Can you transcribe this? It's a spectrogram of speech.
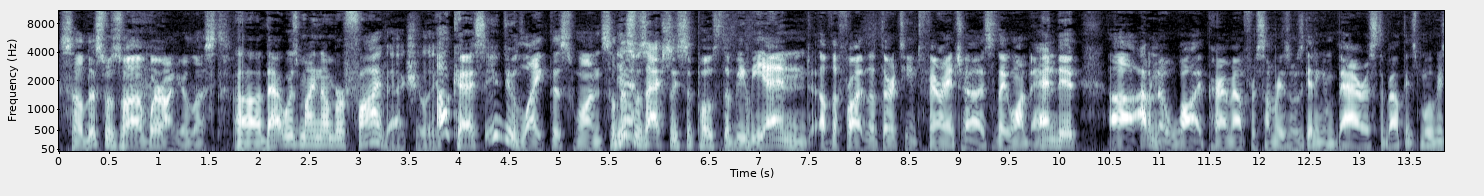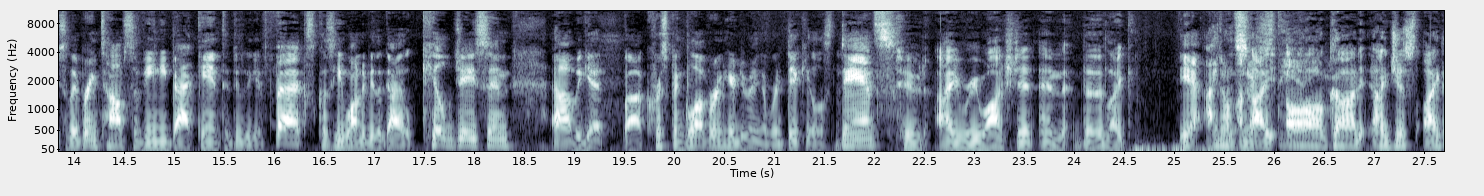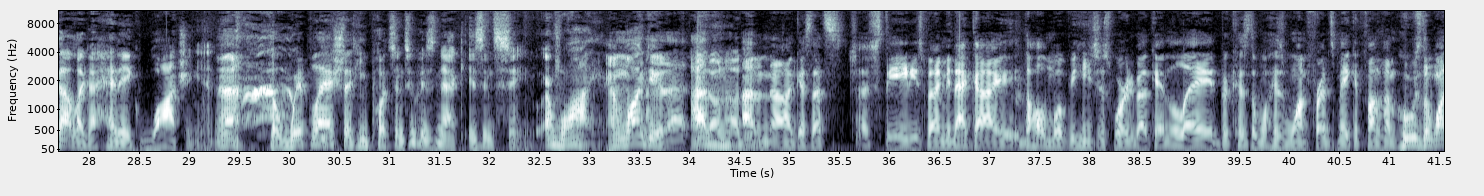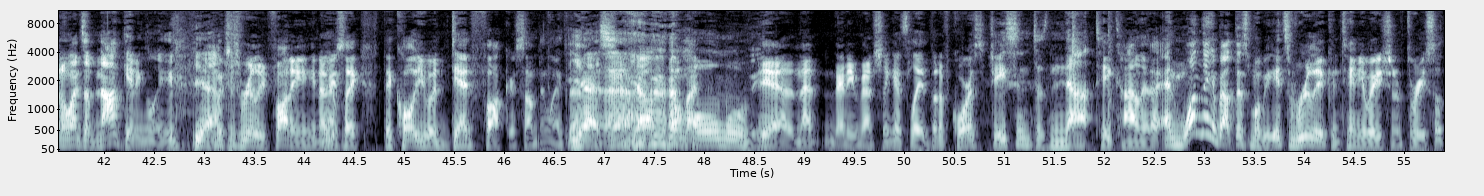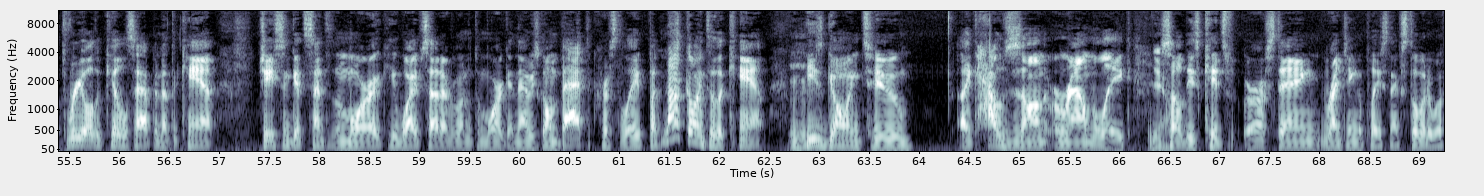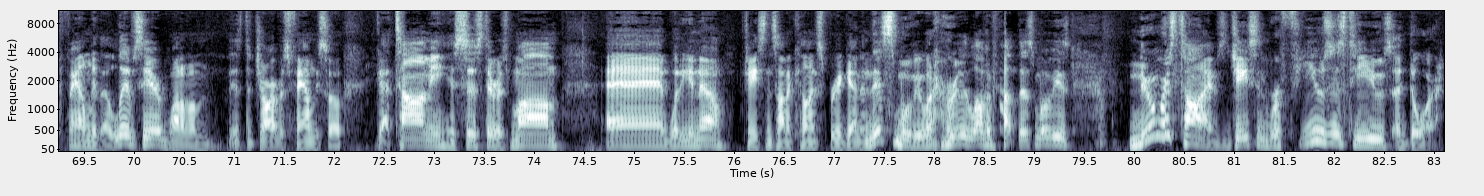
So this was uh, where on your list? Uh, that was my number five, actually. Okay, so you do like this one. So this was actually supposed to be the end of the Friday the Thirteenth franchise. They wanted to end it. Uh, I don't know why. Paramount for some reason was getting embarrassed about these movies, so they bring Tom Savini back in to do the effects because he wanted to be the guy who killed Jason. Uh, we get uh, Crispin Glover in here doing a ridiculous dance. Dude, I rewatched it and the like Yeah, I don't I oh god, I just I got like a headache watching it. the whiplash that he puts into his neck is insane. And why? And why do that? I don't know, I don't know. I guess that's just the '80s. But I mean, that guy, the whole movie, he's just worried about getting laid because the, his one friend's making fun of him. Who's the one who ends up not getting laid? Yeah. which is really funny. You know, Yeah. he's like they call you a dead fuck or something like that. Yes, yeah, the whole movie. Yeah, and that then he eventually gets laid. But of course, Jason does not take kindly to that. And one thing about this movie, it's really a continuation of three. So three, all the kills happen at the camp. Jason gets sent to the morgue. He wipes out everyone at the morgue, and now he's going back to Crystal Lake, but not going to the camp. Mm-hmm. He's going to like houses on around the lake. Yeah. So these kids are staying, renting a place next door to a family that lives here. One of them is the Jarvis family. So you got Tommy, his sister, his mom, and what do you know? Jason's on a killing spree again. And this movie, what I really love about this movie is numerous times Jason refuses to use a door.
